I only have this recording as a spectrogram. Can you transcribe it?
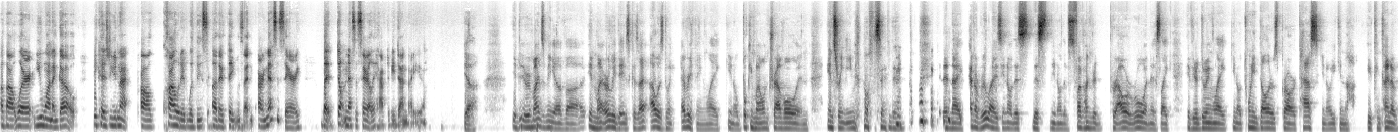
about where you want to go because you're not all clouded with these other things that are necessary but don't necessarily have to be done by you. Yeah. It, it reminds me of uh, in my early days because I, I was doing everything like you know booking my own travel and answering emails and then and then I kind of realized you know this this you know this 500 per hour rule and it's like if you're doing like you know $20 per hour task you know you can you can kind of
